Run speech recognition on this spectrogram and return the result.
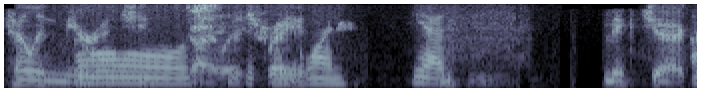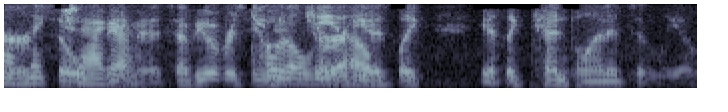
Helen Mirren. oh, she's stylish, she's a great right? one. Yes. Mhm. Mick Jagger, Oh, Mick so Jagger. famous. Have you ever seen Total his chart? Leo. He has like he has like ten planets in Leo.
